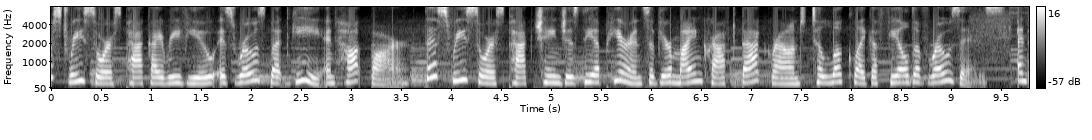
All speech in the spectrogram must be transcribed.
First resource pack I review is Rosebud GUI and Hotbar. This resource pack changes the appearance of your Minecraft background to look like a field of roses. And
